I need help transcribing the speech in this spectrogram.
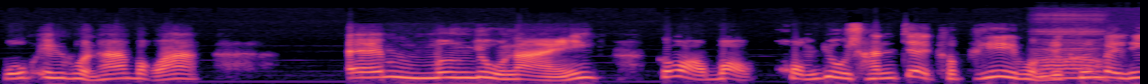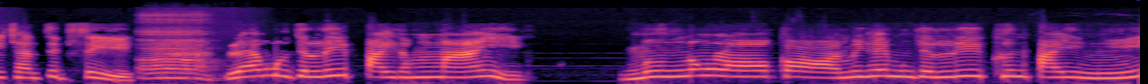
ปุ๊บไอ้หัวหน้าบอกว่า เอ็มมึงอยู่ไหน ก็บอกบอกผมอยู่ชั้นเจ็ดครับพี่ ผมจะขึ้นไปที่ชั้นสิบสี่อ่าแล้วมึงจะรีบไปทำไม มึงต้องรอก่อนไม่ใช่มึงจะรีบขึ้นไปอย่างนี้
